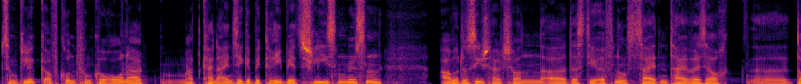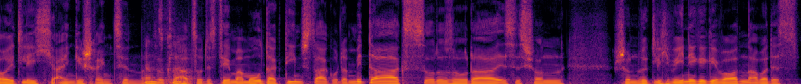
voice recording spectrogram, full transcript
zum Glück aufgrund von Corona hat kein einziger Betrieb jetzt schließen müssen. Aber du siehst halt schon, äh, dass die Öffnungszeiten teilweise auch äh, deutlich eingeschränkt sind. Ganz also klar. gerade so das Thema Montag, Dienstag oder mittags oder so, da ist es schon, schon wirklich weniger geworden. Aber das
